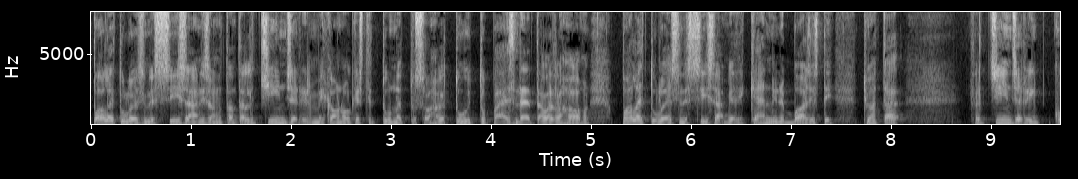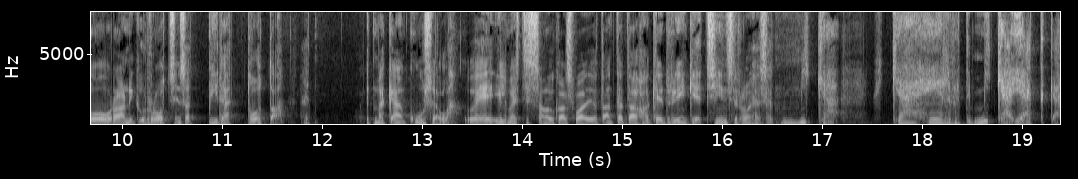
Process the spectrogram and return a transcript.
Pale tulee sinne sisään, niin sanotaan tälle Gingerille, mikä on oikeasti tunnettu sellainen tuittupäisenä ja tällaisen hahmon. Pale tulee sinne sisään, mieti känninen basisti, työntää Gingerin kouraan niin rotsinsa, että pidä tota, että että mä käyn kusella. Ilmeisesti sanoi myös vaan jotain tätä hakee drinkiä. Ginger on että mikä, mikä helvetti, mikä jätkä.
